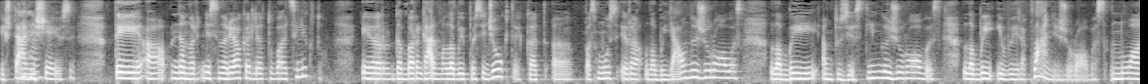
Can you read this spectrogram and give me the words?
iš ten mhm. išėjusi. Tai a, nesinorėjo, kad Lietuva atsiliktų. Ir dabar galima labai pasidžiaugti, kad pas mus yra labai jaunas žiūrovas, labai entuziastingas žiūrovas, labai įvairia planė žiūrovas. Nuo,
